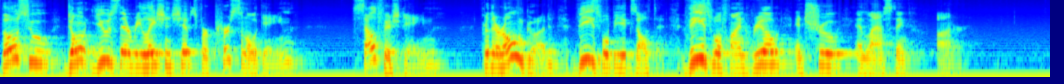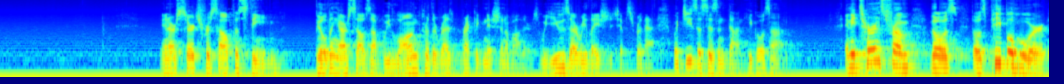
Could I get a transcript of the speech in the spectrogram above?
those who don't use their relationships for personal gain, selfish gain, for their own good, these will be exalted. These will find real and true and lasting honor. In our search for self esteem, building ourselves up, we long for the re- recognition of others. We use our relationships for that. But Jesus isn't done. He goes on. And he turns from those, those people who are,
